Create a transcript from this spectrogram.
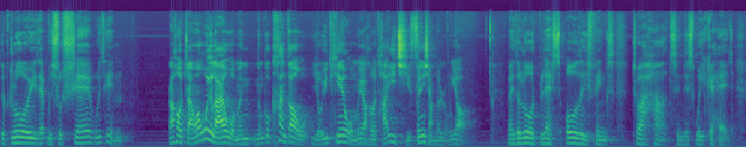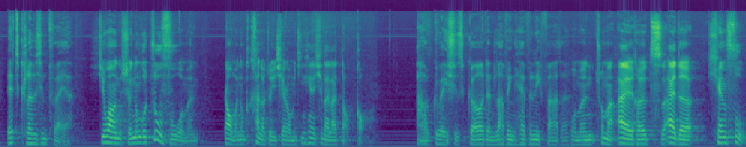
the glory that we shall share with Him. 然后展望未来，我们能够看到有一天我们要和他一起分享的荣耀。 May the Lord bless all these things to our hearts in this week ahead. Let's close in prayer. 希望神能够祝福我们，让我们能够看到这一切。让我们今天现在来祷告。 Our gracious God and loving Heavenly Father, 我们充满爱和慈爱的天父，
